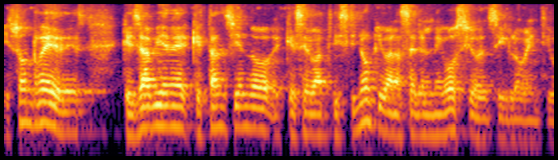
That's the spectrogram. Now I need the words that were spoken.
Y son redes que ya viene, que están siendo, que se vaticinó que iban a ser el negocio del siglo XXI.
